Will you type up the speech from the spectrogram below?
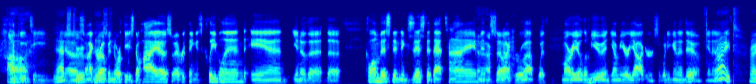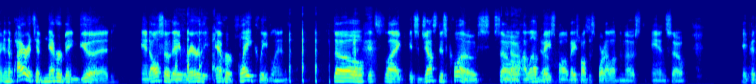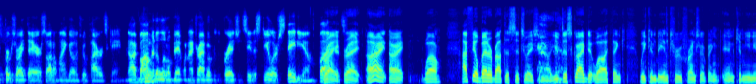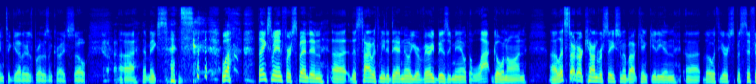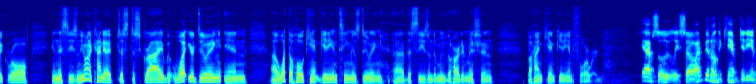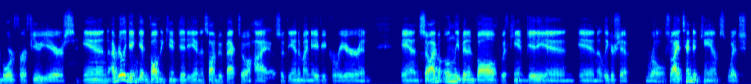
hockey uh, team. That's know? true. So I grew that's up in Northeast Ohio, so everything is Cleveland, and you know the the Columbus didn't exist at that time, uh, and so I grew up with Mario Lemieux and Jaromir Jagr. So what are you going to do? You know, right, right. And the Pirates have never been good, and also they rarely ever play Cleveland. So it's like it's just as close. So yeah, I love yeah. baseball. Baseball's the sport I love the most, and so hey, Pittsburgh's right there, so I don't mind going to a Pirates game. Now I vomit a little bit when I drive over the bridge and see the Steelers stadium. But right, right, all right, all right. Well, I feel better about this situation now. You've described it well. I think we can be in true friendship and, and communion together as brothers in Christ. So uh, that makes sense. well, thanks, man, for spending uh, this time with me today. I know you're a very busy man with a lot going on. Uh, let's start our conversation about Camp Gideon, uh, though, with your specific role in this season. You want to kind of just describe what you're doing and uh, what the whole Camp Gideon team is doing uh, this season to move the heart and mission behind Camp Gideon forward. Yeah, absolutely. So I've been on the Camp Gideon board for a few years, and I really didn't get involved in Camp Gideon until I moved back to Ohio. So at the end of my Navy career, and and so I've only been involved with Camp Gideon in a leadership role. So I attended camps, which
